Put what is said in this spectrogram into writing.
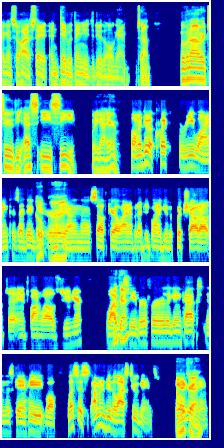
against Ohio State and did what they needed to do the whole game. So moving on over to the SEC, what do you got here? Well, I'm gonna do a quick rewind because I did get Oh, early alright. on uh, South Carolina, but I did want to give a quick shout out to Antwane Wells Jr., wide Okay. receiver for the Gamecocks in this game. He well, let's just I'm gonna do the last two games. He had a great game.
